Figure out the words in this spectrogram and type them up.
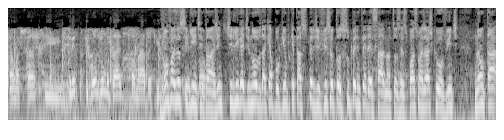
dar uma chance, em 30 segundos eu mudar de tomada aqui. Vamos fazer o seguinte, então, a gente te liga de novo daqui a pouquinho, porque tá super difícil, eu tô super interessado nas tuas respostas, mas eu acho que o ouvinte não tá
